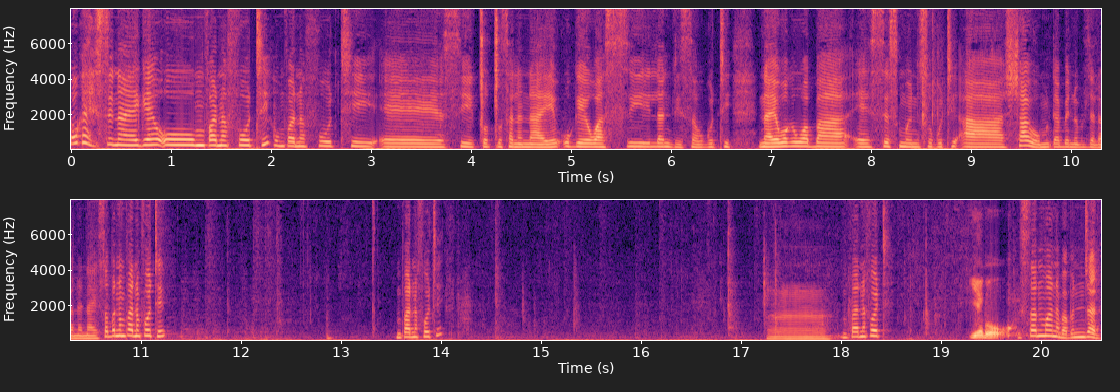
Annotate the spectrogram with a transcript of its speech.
Okay sinaye ke umfana futhi umfana futhi eh sixoxisana naye uke wasilandisa ukuthi naye wake waba eh, sesimweni sokuthi ashaye umuntu abenobudlelwana naye. Sabona umfana futhi? Mfana futhi? mfana futhi? Yebo. Sanibona baba njani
